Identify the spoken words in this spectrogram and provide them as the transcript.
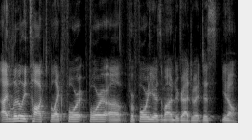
I literally talked for like four, four, uh, for four years of my undergraduate, just you know,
